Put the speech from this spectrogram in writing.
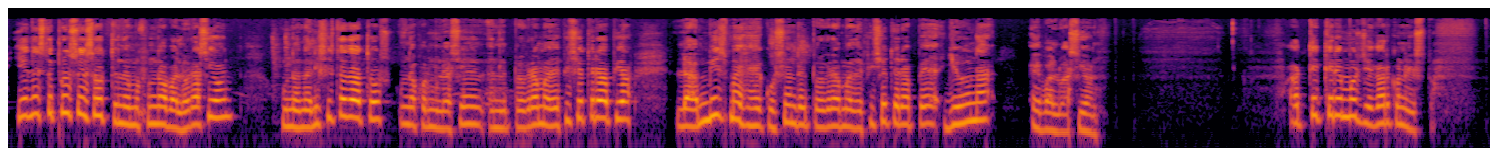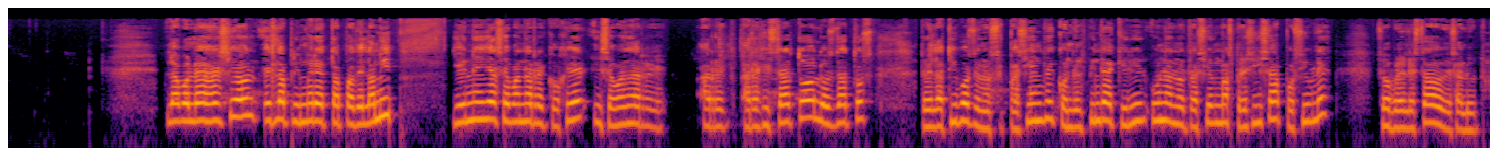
y en este proceso tenemos una valoración, un análisis de datos, una formulación en el programa de fisioterapia, la misma ejecución del programa de fisioterapia y una evaluación. ¿A qué queremos llegar con esto? La valoración es la primera etapa de la MIP y en ella se van a recoger y se van a, a registrar todos los datos relativos de nuestro paciente con el fin de adquirir una anotación más precisa posible sobre el estado de salud.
